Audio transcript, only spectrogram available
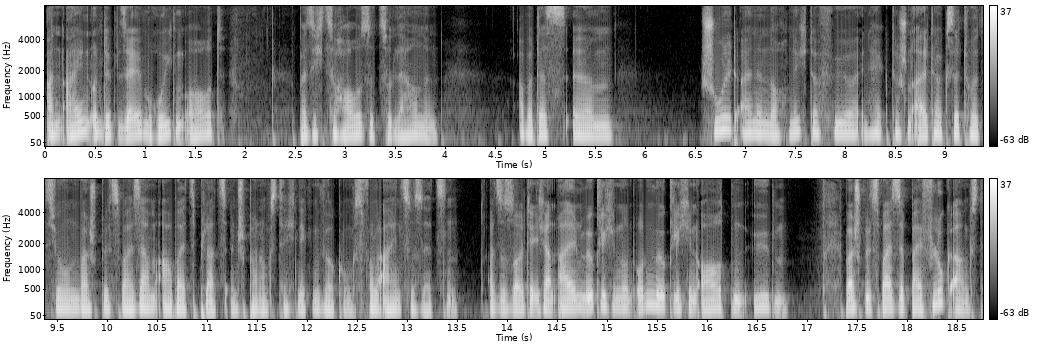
an ein und demselben ruhigen Ort bei sich zu Hause zu lernen. Aber das ähm, schult einen noch nicht dafür, in hektischen Alltagssituationen, beispielsweise am Arbeitsplatz, Entspannungstechniken wirkungsvoll einzusetzen. Also sollte ich an allen möglichen und unmöglichen Orten üben. Beispielsweise bei Flugangst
